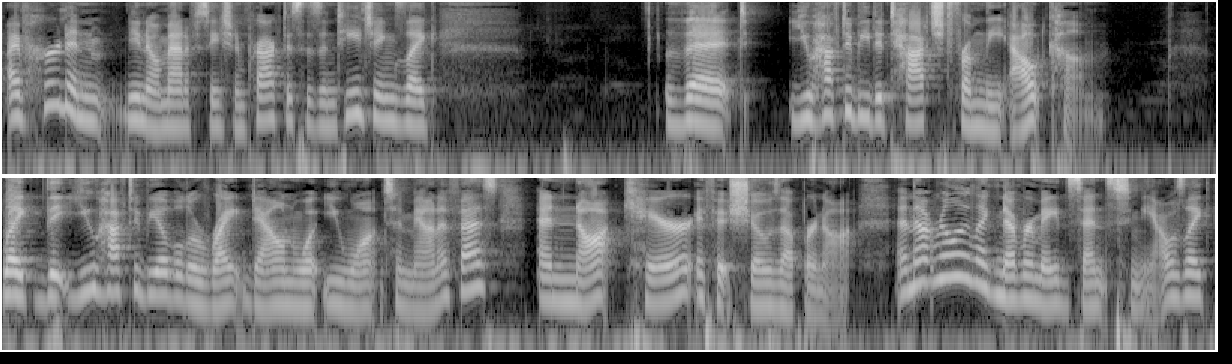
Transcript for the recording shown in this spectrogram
I've heard in, you know, manifestation practices and teachings like that you have to be detached from the outcome like that you have to be able to write down what you want to manifest and not care if it shows up or not. And that really like never made sense to me. I was like,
